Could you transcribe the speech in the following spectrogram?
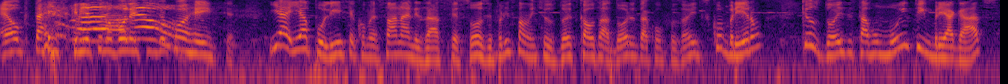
É o que está escrito no boletim de ocorrência. E aí a polícia começou a analisar as pessoas, e principalmente os dois causadores da confusão, e descobriram que os dois estavam muito embriagados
